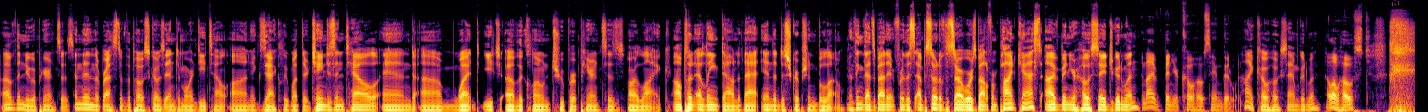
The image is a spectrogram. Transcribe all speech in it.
of the new appearances. And then the rest of the post goes into more detail on exactly what their changes entail and uh, what each of the clone trooper appearances are like. I'll put a link down to that in the description below. I think that's about it for this episode of the Star Wars Battlefront podcast. I've been your host, Sage Goodwin. And I've been your co-host, Sam Goodwin. Hi, co host Sam Goodwin. Hello, host.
